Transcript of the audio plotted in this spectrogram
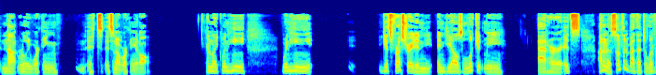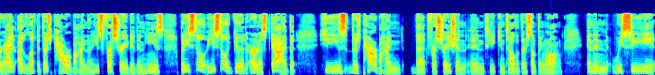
not really working it's it's not working at all and like when he when he gets frustrated and, and yells look at me at her. It's I don't know something about that delivery. I I loved it. There's power behind that. He's frustrated and he's but he's still he's still a good earnest guy. But he's there's power behind that frustration and he can tell that there's something wrong. And then we see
